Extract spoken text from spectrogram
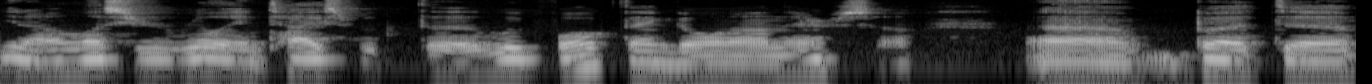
you know, unless you're really enticed with the Luke Falk thing going on there. So, uh, but uh,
